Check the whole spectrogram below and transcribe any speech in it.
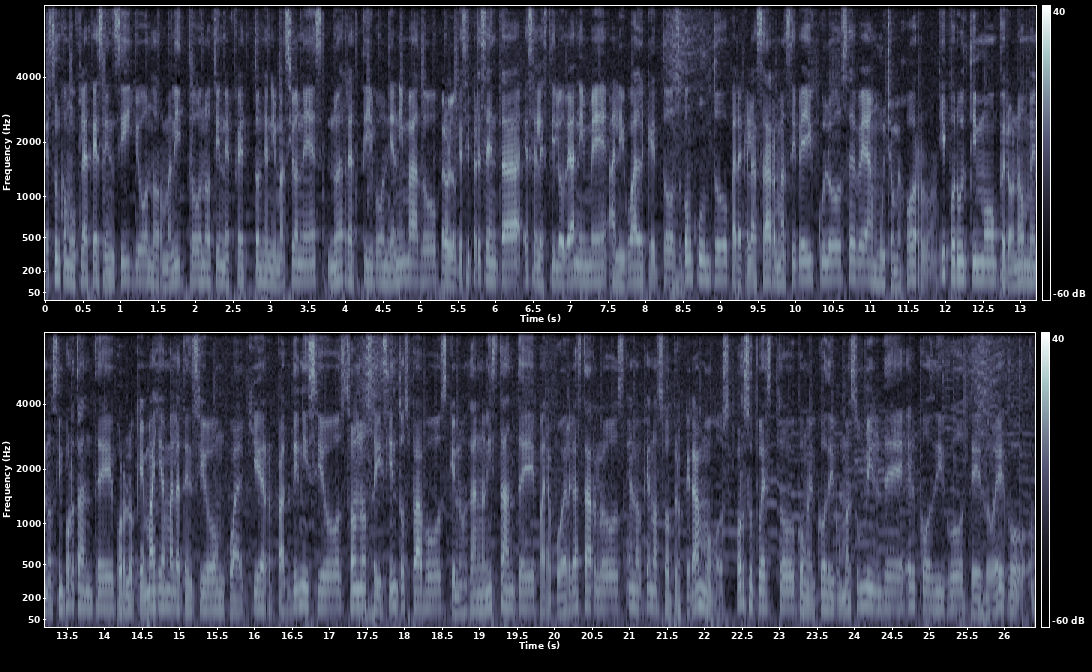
Es un camuflaje sencillo, normalito, no tiene efectos ni animaciones, no es reactivo ni animado, pero lo que sí presenta es el estilo de anime, al igual que todo su conjunto, para que las armas y vehículos se vean mucho mejor. Y por último, pero no menos importante, por lo que más llama la atención cualquier pack de inicio, son los 600 pavos que nos dan al instante para poder gastarlos en lo que nosotros queramos. Por supuesto, con el código código más humilde, el código TEDOEGO.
